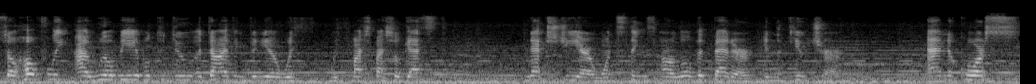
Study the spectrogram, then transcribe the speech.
So hopefully I will be able to do a diving video with with my special guest next year once things are a little bit better in the future. And of course,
